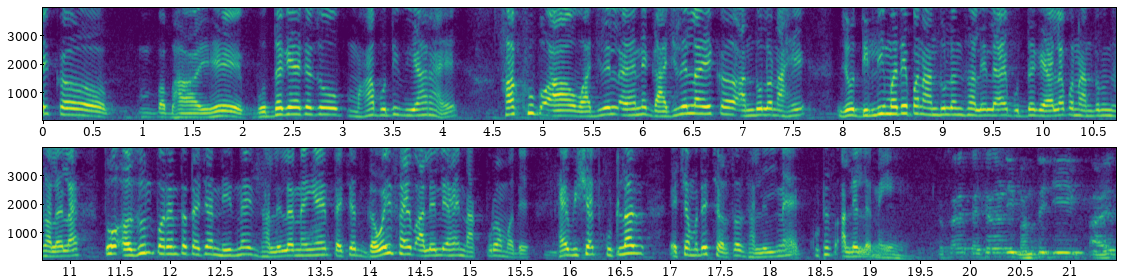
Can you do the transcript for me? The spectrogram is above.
एक ब- भा हे बुद्धगयाचा जो महाबोधी विहार आहे हा खूप वाजलेला याने गाजलेला एक आंदोलन आहे. जो दिल्लीमध्ये पण आंदोलन झालेलं आहे बुद्धगयाला पण आंदोलन झालेलं आहे. तो अजूनपर्यंत त्याच्या निर्णय झालेला नाही आहे. त्याच्यात गवई साहेब आलेले आहे नागपुरामध्ये. ह्या विषयात कुठला याच्यामध्ये चर्चा झालेली नाही कुठंच आलेलं नाही आहे. कसं आहे त्याच्यासाठी भंतेजी आहेत.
